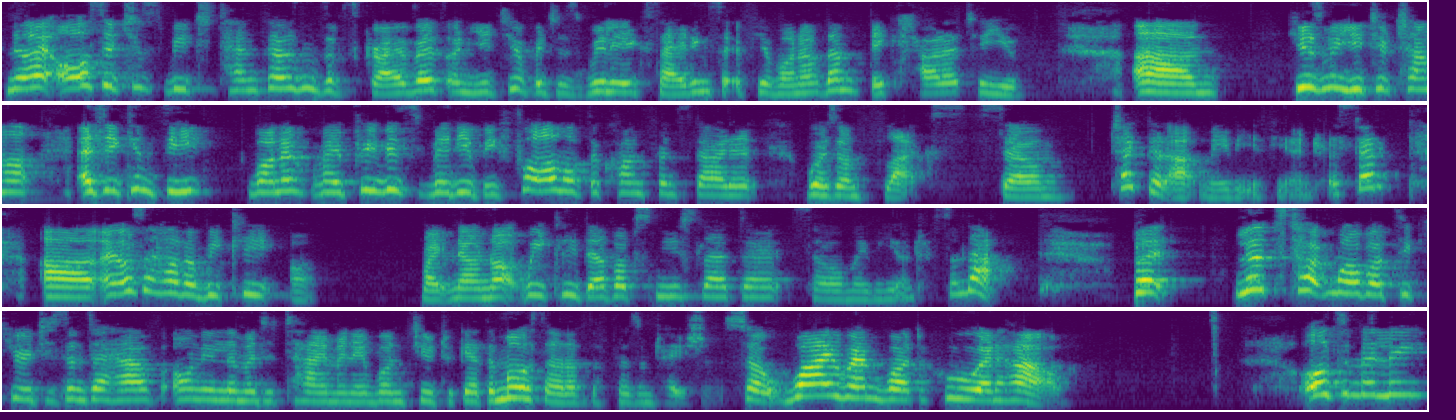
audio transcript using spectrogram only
Now, I also just reached 10,000 subscribers on YouTube, which is really exciting. So if you're one of them, big shout out to you. Um, here's my YouTube channel. As you can see, one of my previous video before all of the conference started was on Flux. So check that out maybe if you're interested. Uh, I also have a weekly, oh, right now not weekly DevOps newsletter, so maybe you're interested in that. But let's talk more about security since I have only limited time and I want you to get the most out of the presentation. So why, when, what, who, and how? Ultimately,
